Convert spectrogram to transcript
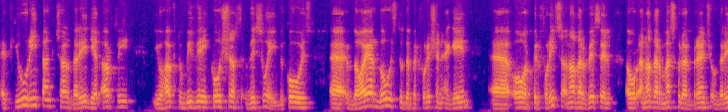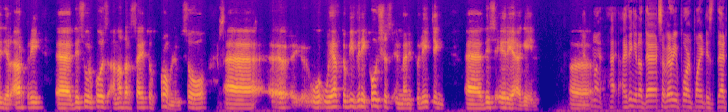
if you repuncture the radial artery, you have to be very cautious this way because uh, if the wire goes to the perforation again uh, or perforates another vessel or another muscular branch of the radial artery, uh, this will cause another set of problems. So uh, uh, we have to be very cautious in manipulating this area again. no, I, I think you know that's a very important point. Is that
